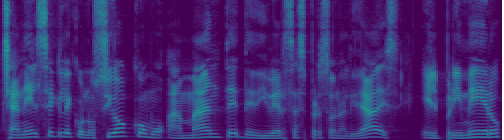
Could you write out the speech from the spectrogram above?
Chanel se le conoció como amante de diversas personalidades. El primero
